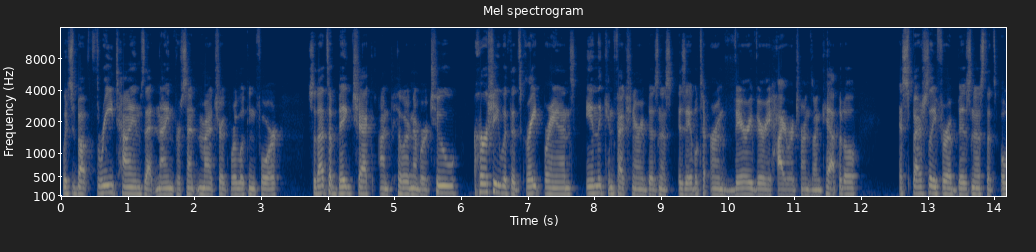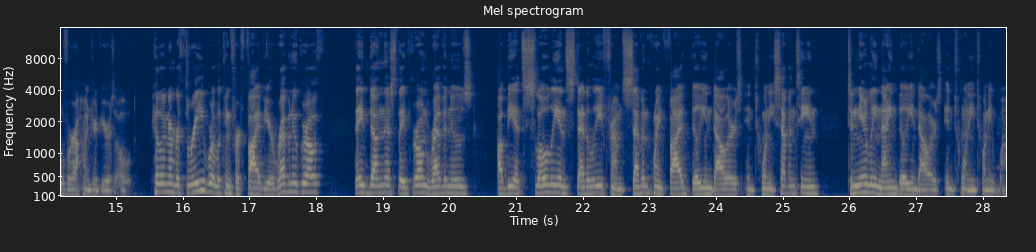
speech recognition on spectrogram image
which is about three times that 9% metric we're looking for. So that's a big check on pillar number two. Hershey, with its great brands in the confectionery business, is able to earn very, very high returns on capital, especially for a business that's over 100 years old. Pillar number three, we're looking for five year revenue growth. They've done this, they've grown revenues, albeit slowly and steadily, from $7.5 billion in 2017 to nearly $9 billion in 2021.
